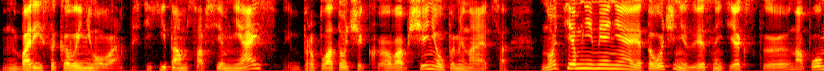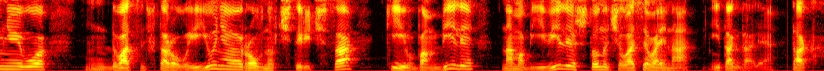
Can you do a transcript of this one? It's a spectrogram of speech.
Бориса Ковынева. Стихи там совсем не айс, про платочек вообще не упоминается, но тем не менее это очень известный текст, э, напомню его, 22 июня, ровно в 4 часа, Киев бомбили, нам объявили, что началась война и так далее. Так,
